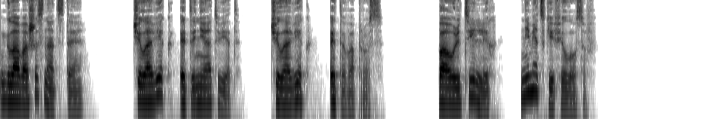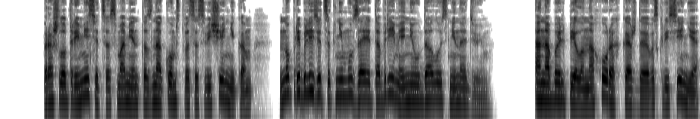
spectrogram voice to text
Глава 16. Человек — это не ответ. Человек — это вопрос. Пауль Тиллих, немецкий философ. Прошло три месяца с момента знакомства со священником, но приблизиться к нему за это время не удалось ни на дюйм. Аннабель пела на хорах каждое воскресенье,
